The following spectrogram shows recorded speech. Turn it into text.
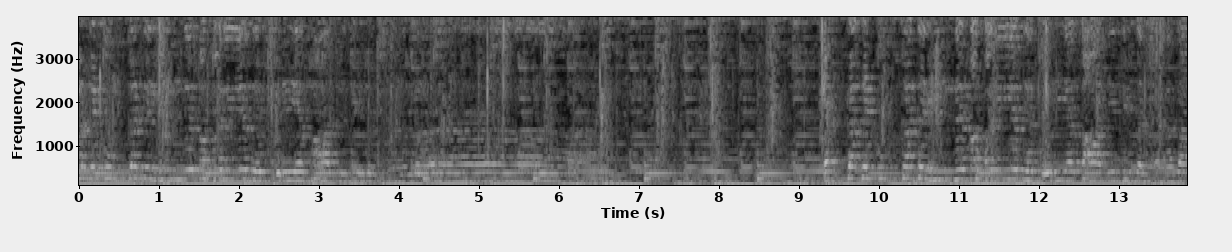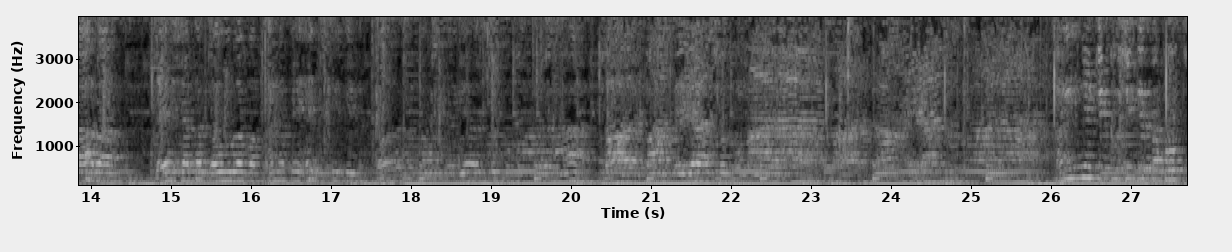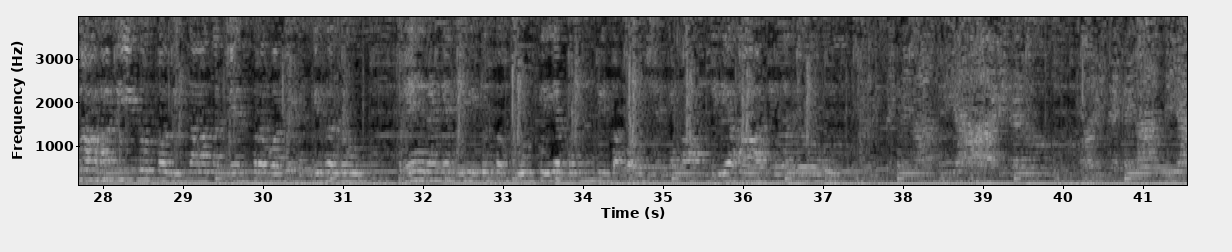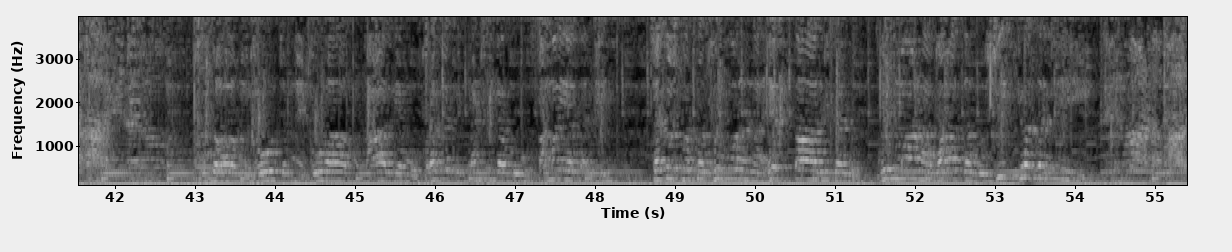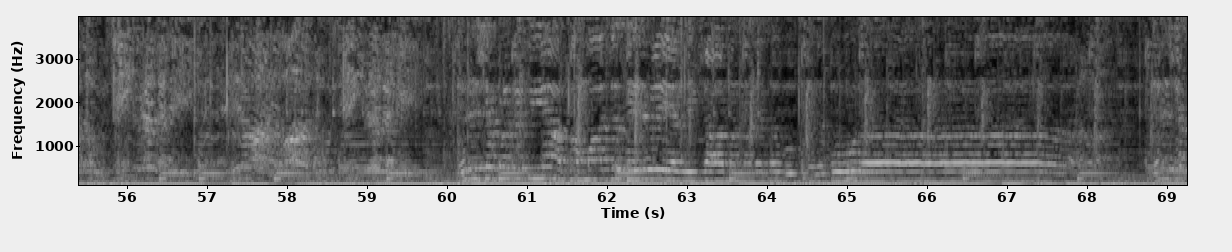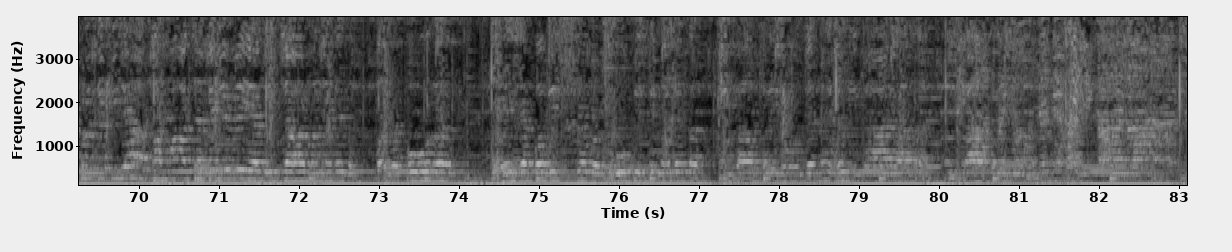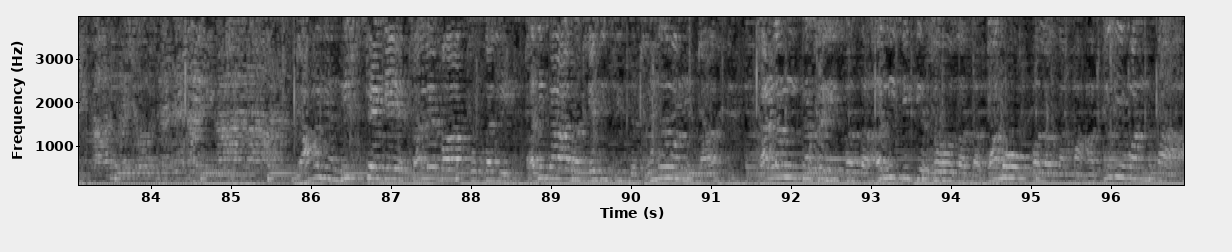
ಚಕ್ಕದೆ ಕುಕ್ಕದೆ ಹಿಂದೆ ಬಸರಿಯದೆ ಗುರಿಯ ಸಾಧಿಸಿದ ಚಕ್ಕದೆ ಕುಕ್ಕದೆ ಹಿಂದೆ ಬಸರಿಯದೆ ಗುರಿಯ ಸಾಧಿಸಿದ ಕ್ಷಣಗಾರ ದೇಶದ ಗೌರವ ಘನತೆ ಹೆಚ್ಚಿಸಿದ ಭಾರತಾಂಬೆಯ ಸುಕುಮಾರ ಭಾರತಾಂಬೆಯ ಸುಕುಮಾರ ಪ್ರೋತ್ಸಾಹ ನೀಡುತ್ತ ವಿಜ್ಞಾನ ಕೇಂದ್ರವ ಬೆಳೆಸಿರಲು ಪ್ರೇರಣೆ ನೀಡುತ್ತ ಸ್ಫೂರ್ತಿಯ ತುಂಬಿದ ಭವಿಷ್ಯ ಹಾಡಿರಲು ನೂರಾರು ಯೋಜನೆ ನೂರಾರು ಕಾರ್ಯವು ಪ್ರಗತಿ ಕಂಡವು ಸಮಯದಲ್ಲಿ ಚತುಷ್ಪಥ ಸುವರ್ಣ ಹೆದ್ದಾರಿಗಳು ಅಧಿಕಾರ ಗುಣವನ್ನ ಕಳಂಕ ಸಹಿಸದ ಅನಿತಿಗೆ ಸೋಲದ ಮನೋಬಲದ ಮಹಾಸಿರಿವಂತ ಏ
